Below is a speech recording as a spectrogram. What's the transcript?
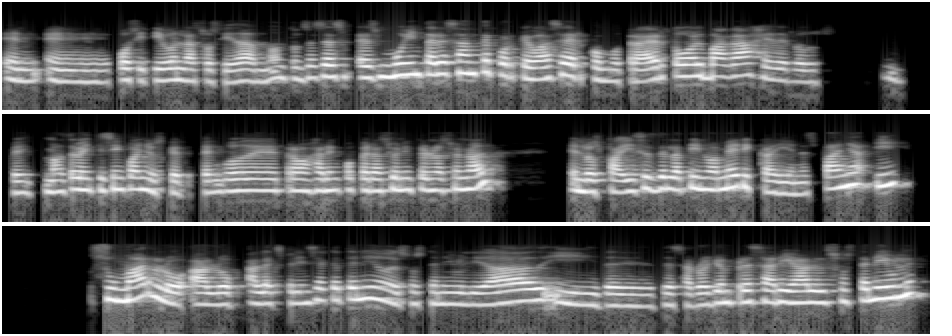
en, eh, positivo en la sociedad, ¿no? Entonces es, es, muy interesante porque va a ser como traer todo el bagaje de los más de 25 años que tengo de trabajar en cooperación internacional en los países de Latinoamérica y en España y sumarlo a, lo, a la experiencia que he tenido de sostenibilidad y de desarrollo empresarial sostenible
